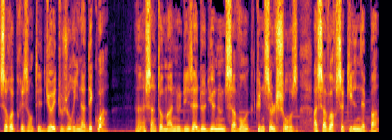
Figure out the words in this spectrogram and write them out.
se représenter Dieu est toujours inadéquat. Hein, Saint Thomas nous disait, de Dieu nous ne savons qu'une seule chose, à savoir ce qu'il n'est pas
